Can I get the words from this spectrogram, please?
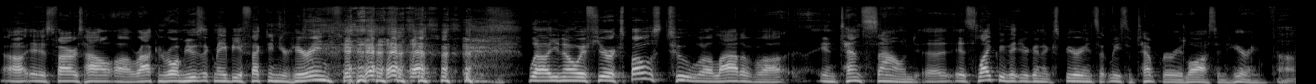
Uh, as far as how uh, rock and roll music may be affecting your hearing. well, you know, if you're exposed to a lot of uh, intense sound, uh, it's likely that you're going to experience at least a temporary loss in hearing. Uh-huh.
